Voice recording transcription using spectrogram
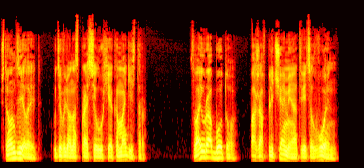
«Что он делает?» – удивленно спросил у Хека магистр. «Свою работу», – пожав плечами, ответил воин.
